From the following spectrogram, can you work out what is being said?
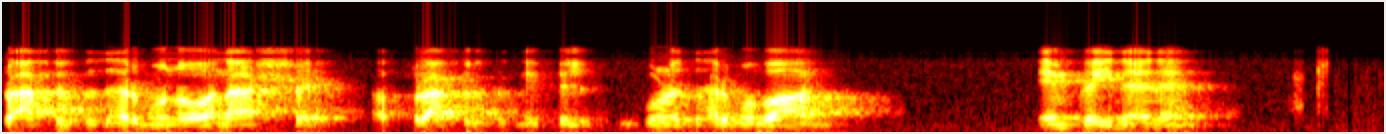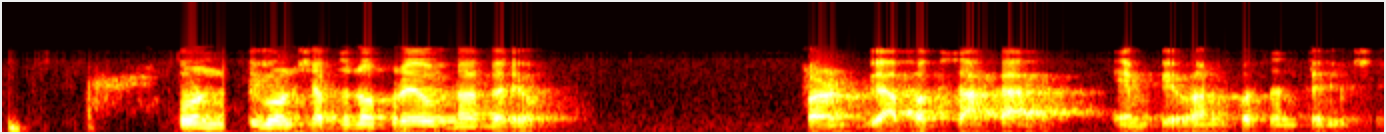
પ્રાકૃત ધર્મનો અનાશ્રય અપ્રાકૃત નિખિલ ગુણ ધર્મવાન એમ કહીને એને ગુણ નિર્ગુણ શબ્દનો પ્રયોગ ન કર્યો. પણ વ્યાપક સાકાર એમ કહેવાનું પસંદ કર્યું છે.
